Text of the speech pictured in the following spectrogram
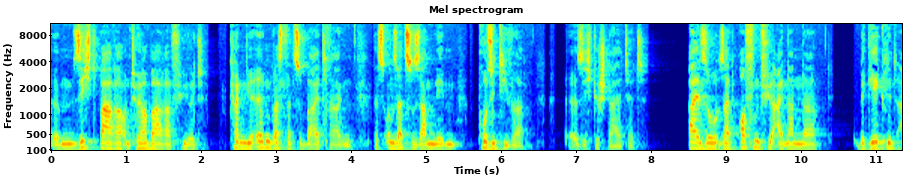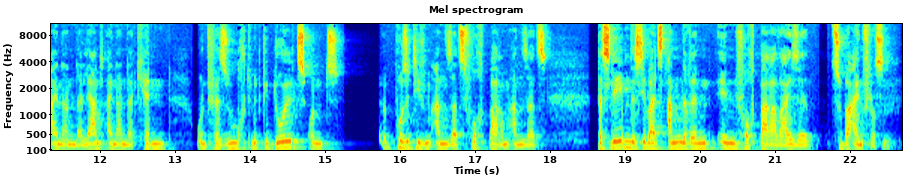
ähm, sichtbarer und hörbarer fühlt? können wir irgendwas dazu beitragen, dass unser Zusammenleben positiver äh, sich gestaltet. Also seid offen füreinander, begegnet einander, lernt einander kennen und versucht mit Geduld und äh, positivem Ansatz, fruchtbarem Ansatz, das Leben des jeweils anderen in fruchtbarer Weise zu beeinflussen.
